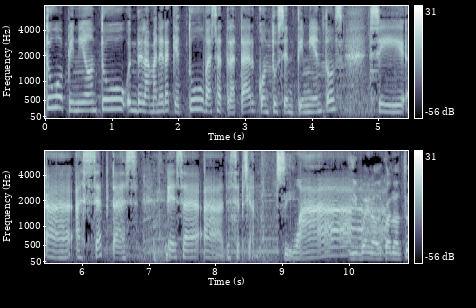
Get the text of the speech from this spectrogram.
tu opinión, tú, de la manera que tú vas a tratar con tus sentimientos si aceptas esa ah, decepción. Sí. ¡Wow! Y bueno, cuando tú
